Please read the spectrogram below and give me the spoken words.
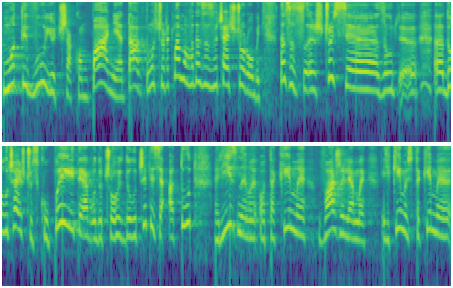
мотивуюча компанія, так тому що реклама вона зазвичай що робить? Вона з- щось е, е, е, долучає щось купити або до чогось долучитися. А тут різними отакими важелями, якимось такими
